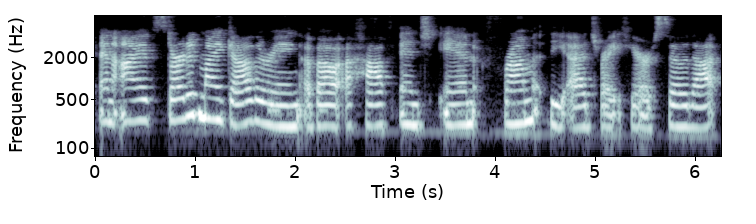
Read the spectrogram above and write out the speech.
And I've started my gathering about a half inch in from the edge right here so that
